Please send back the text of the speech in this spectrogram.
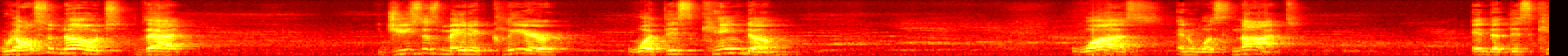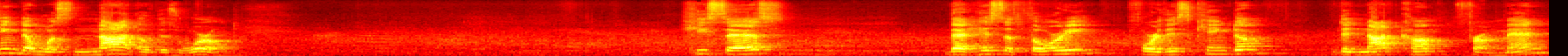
We also note that Jesus made it clear what this kingdom was and was not, and that this kingdom was not of this world. He says that his authority for this kingdom did not come from men,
